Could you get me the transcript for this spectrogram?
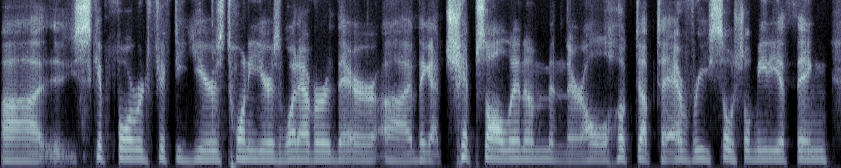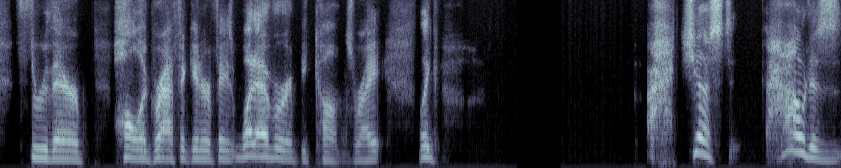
Uh skip forward 50 years 20 years whatever they're uh they got chips all in them and they're all hooked up to every social media thing through their holographic interface whatever it becomes right? Like just how does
